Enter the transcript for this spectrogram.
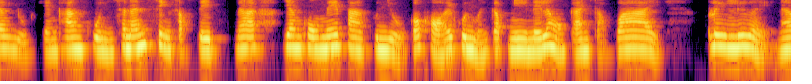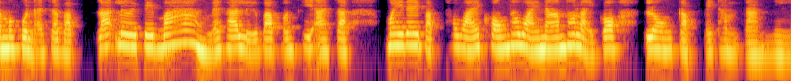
ยังอยู่เคียงข้างคุณ ฉะนั้นสิ่งศักดิ์สิทธิ์นะคะยังคงเมตตาคุณอยู่ก็ขอให้คุณเหมือนกับมีในเรื่องของการกราบไหว้ เรื่อยๆนะบางคนอาจจะแบบละเลยไปบ้างนะคะ หรือแบบบางทีอาจจะไม่ได้แบบถวายของถวายน้ำเท่าไหร่ก็ลองกลับไปทำตามนี้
